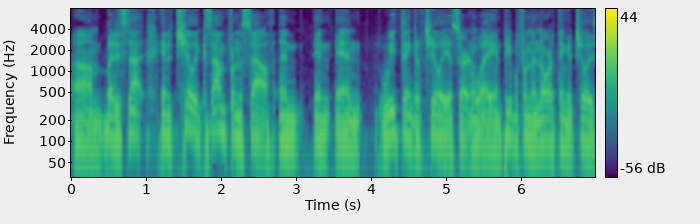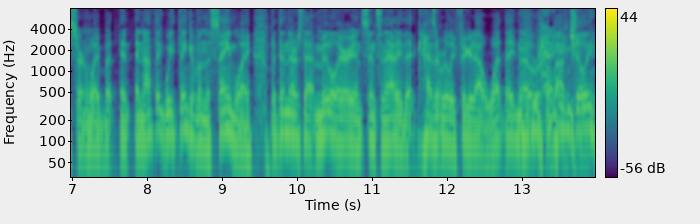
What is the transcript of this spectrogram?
Um, but it's not in a chili because I'm from the south and and and we think of chili a certain way, and people from the north think of chili a certain way. But and, and I think we think of them the same way. But then there's that middle area in Cincinnati that hasn't really figured out what they know about chili,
